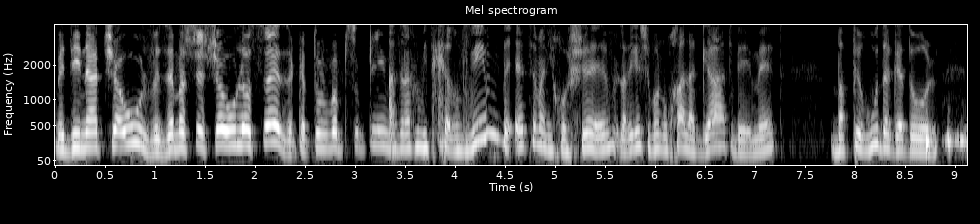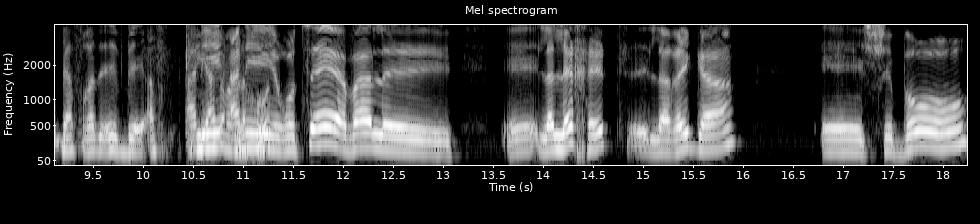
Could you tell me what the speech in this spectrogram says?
מדינת שאול, וזה מה ששאול עושה, זה כתוב בפסוקים. אז אנחנו מתקרבים בעצם, אני חושב, לרגע שבו נוכל לגעת באמת בפירוד הגדול, בהפרד... בקריאת אני, הממלכות. אני רוצה אבל אה, אה, ללכת אה, לרגע אה, שבו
